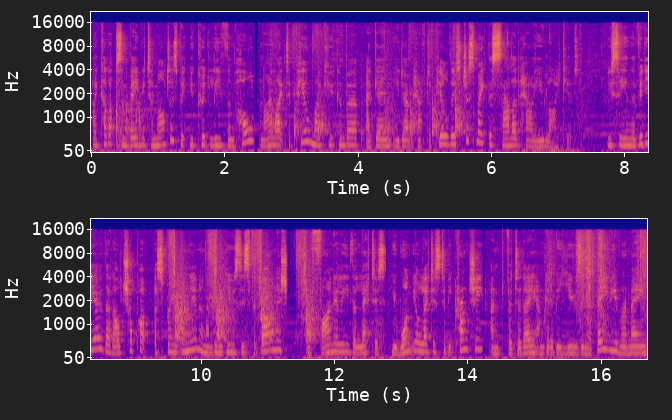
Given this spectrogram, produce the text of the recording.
I cut up some baby tomatoes, but you could leave them whole, and I like to peel my cucumber, but again, you don't have to peel this, just make the salad how you like it. You see in the video that I'll chop up a spring onion and I'm going to use this for garnish. And finally the lettuce. You want your lettuce to be crunchy and for today I'm going to be using a baby romaine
